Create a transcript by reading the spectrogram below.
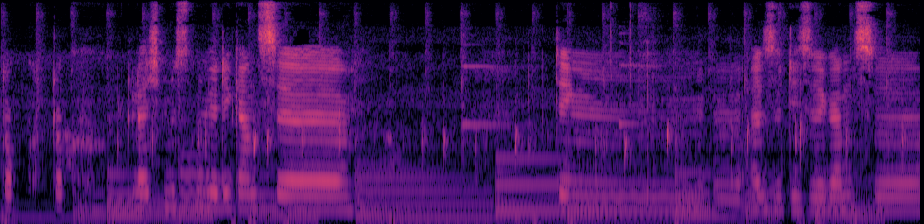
Dock, dock. Gleich müssten wir die ganze Ding, äh, also diese ganze,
